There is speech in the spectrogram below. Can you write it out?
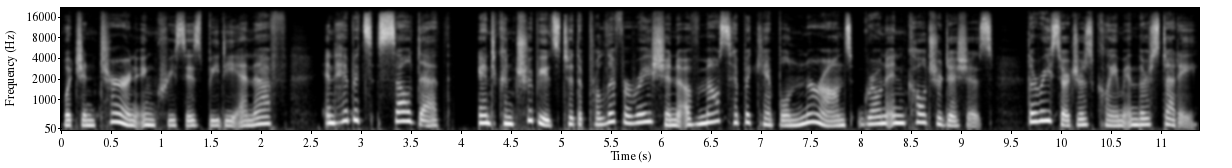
which in turn increases BDNF, inhibits cell death, and contributes to the proliferation of mouse hippocampal neurons grown in culture dishes, the researchers claim in their study.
